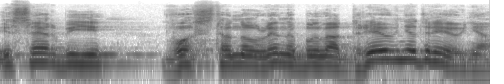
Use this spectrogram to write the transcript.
із Сербії. Восстановлена була древня-древня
